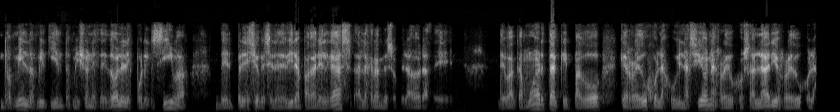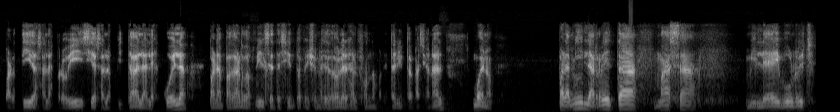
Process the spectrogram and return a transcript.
2.000, 2.500 millones de dólares por encima del precio que se le debiera pagar el gas a las grandes operadoras de, de vaca muerta, que pagó, que redujo las jubilaciones, redujo salarios, redujo las partidas a las provincias, al hospital, a la escuela, para pagar 2.700 millones de dólares al Fondo Monetario Internacional. Bueno, para mí Larreta, Massa, Milley, Bullrich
